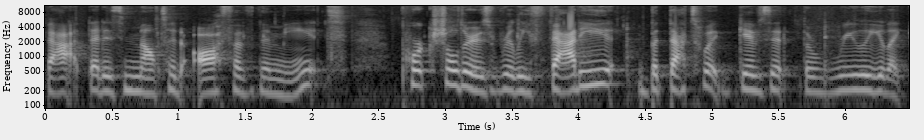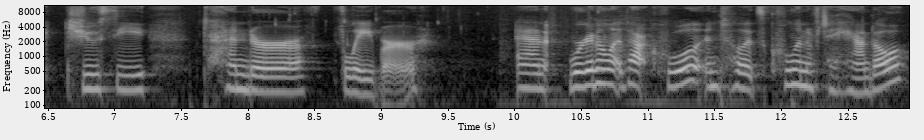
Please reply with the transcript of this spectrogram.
fat that is melted off of the meat. Pork shoulder is really fatty, but that's what gives it the really like juicy, tender flavor. And we're gonna let that cool until it's cool enough to handle.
